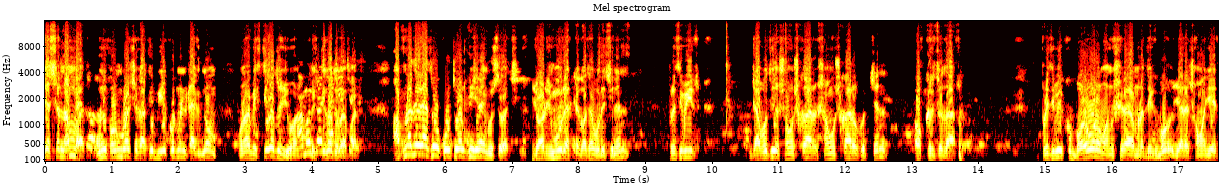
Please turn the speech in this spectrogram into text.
জাস্ট এ নাম্বার উনি কোন বয়সে কাকে বিয়ে করবেন এটা একদম ওনার ব্যক্তিগত জীবন ব্যক্তিগত ব্যাপার। আপনাদের এত কৌতূহল কি আমি বুঝতে পারছি না। জর্জ মুর একটা কথা বলেছিলেন পৃথিবীর যাবতীয় সংস্কার সংস্কারক হচ্ছেন অকৃতদার। পৃথিবীর খুব বড় বড় মানুষেরা আমরা দেখব যারা সমাজের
